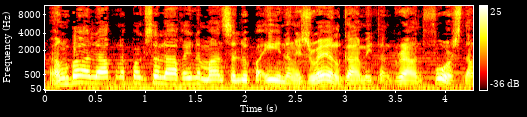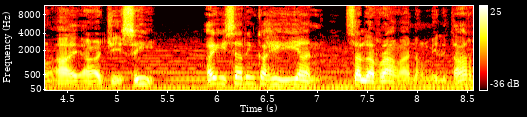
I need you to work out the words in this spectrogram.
Ang balak na pagsalakay naman sa lupain ng Israel gamit ang ground force ng IRGC ay isa ring kahihiyan sa larangan ng militar.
